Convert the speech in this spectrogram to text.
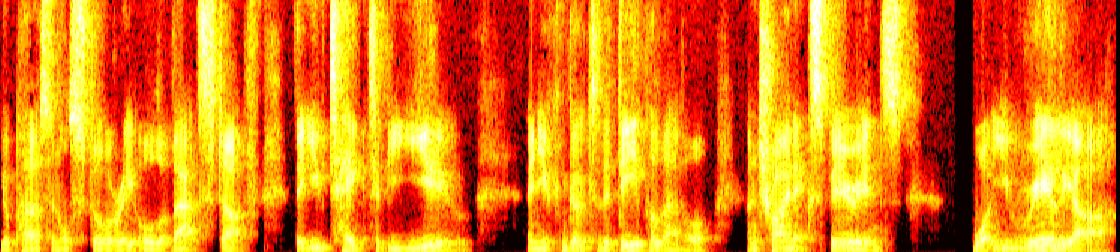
your personal story, all of that stuff that you take to be you. And you can go to the deeper level and try and experience what you really are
